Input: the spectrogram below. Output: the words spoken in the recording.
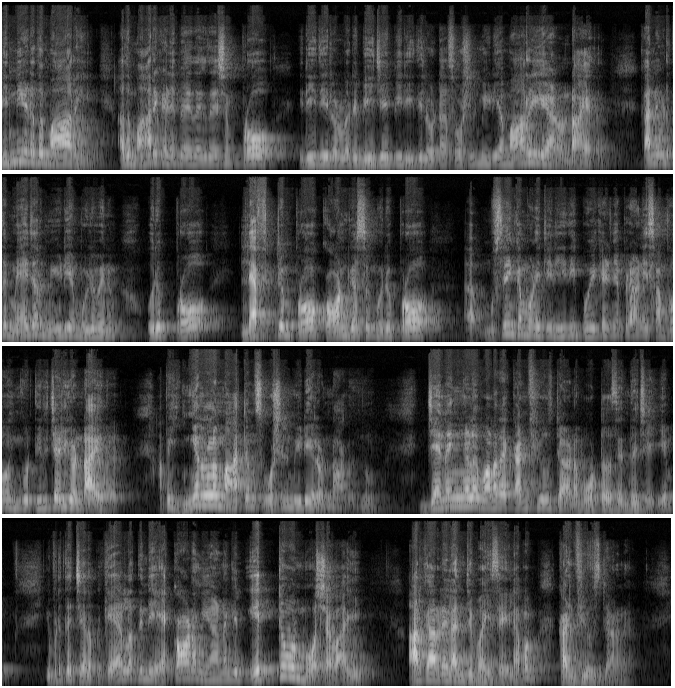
പിന്നീടത് മാറി. അത് മാറിക്കഴിയുമ്പോൾ ഏകദേശം പ്രോ രീതിയിലുള്ള ഒരു ബി ജെ പി രീതിയിലോട്ട് ആ സോഷ്യൽ മീഡിയ മാറുകയാണ് ഉണ്ടായത്. കാരണം ഇവിടുത്തെ മേജർ മീഡിയ മുഴുവനും ഒരു പ്രോ ലെഫ്റ്റും പ്രോ കോൺഗ്രസും ഒരു പ്രോ മുസ്ലിം കമ്മ്യൂണിറ്റി രീതി പോയി കഴിഞ്ഞപ്പോഴാണ് ഈ സംഭവം ഇങ്ങോട്ട് തിരിച്ചടി ഉണ്ടായത് അപ്പോൾ ഇങ്ങനെയുള്ള മാറ്റം സോഷ്യൽ മീഡിയയിൽ ഉണ്ടാകുന്നു. ജനങ്ങൾ വളരെ കൺഫ്യൂസ്ഡ് ആണ് വോട്ടേഴ്സ് എന്ത് ചെയ്യും? ഇവിടുത്തെ ചെറുപ്പ് കേരളത്തിന്റെ എക്കോണമി ആണെങ്കിൽ ഏറ്റവും മോശമായി ആൾക്കാരുടെ അഞ്ച് പൈസയിൽ അപ്പം കൺഫ്യൂസ്ഡ് ആണ്.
